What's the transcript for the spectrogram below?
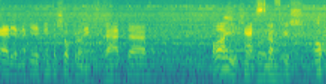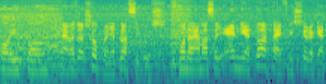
erjednek egyébként a soproni. Tehát ha valaki extra friss... Apaipa? Nem, ez a soproni, a klasszikus. Mondanám azt, hogy ennél tartály friss söröket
